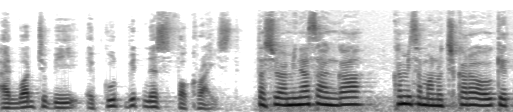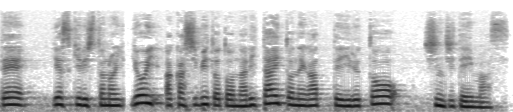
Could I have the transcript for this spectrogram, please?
and want to be a good witness for Christ. 私は皆さんが神様の力を受けてイエス・キリストの良い証人となりたいと願っていると信じています。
